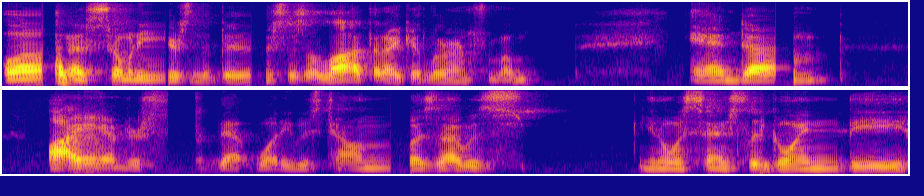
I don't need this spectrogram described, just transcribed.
Austin has so many years in the business. There's a lot that I could learn from him, and um, I understood that what he was telling was I was, you know, essentially going to be,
